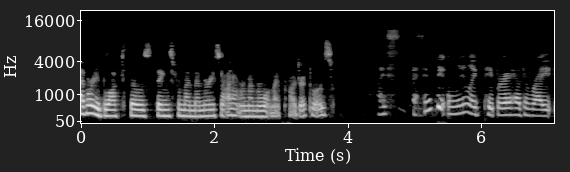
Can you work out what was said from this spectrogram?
I've already blocked those things from my memory, so I don't remember what my project was. I, th- I think the only like paper I had to write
